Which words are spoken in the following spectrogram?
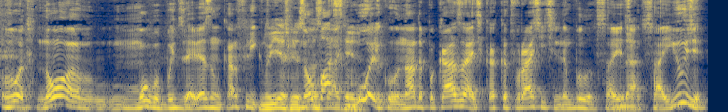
вот, но мог бы быть завязан конфликт. Но если но создатель- поскольку надо показать, как отвратительно было в Советском Да. Союзе,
